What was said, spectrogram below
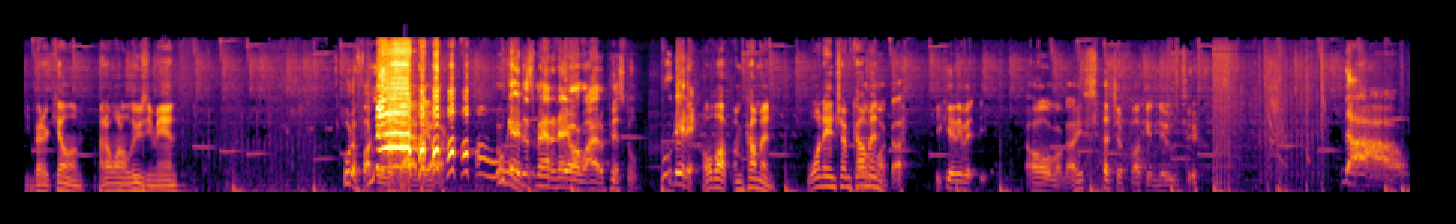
You better kill him. I don't want to lose you, man. Who the fuck no! gave this man an AR? Who gave this man an AR while I had a pistol? Who did it? Hold up, I'm coming. One inch, I'm coming. Oh my god. He can't even. Oh my god, he's such a fucking noob, too. No!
